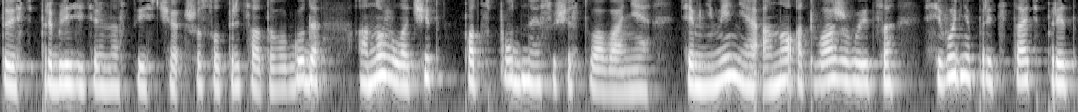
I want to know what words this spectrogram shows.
то есть приблизительно с 1630 года, оно влачит подспудное существование – тем не менее, оно отваживается сегодня предстать пред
